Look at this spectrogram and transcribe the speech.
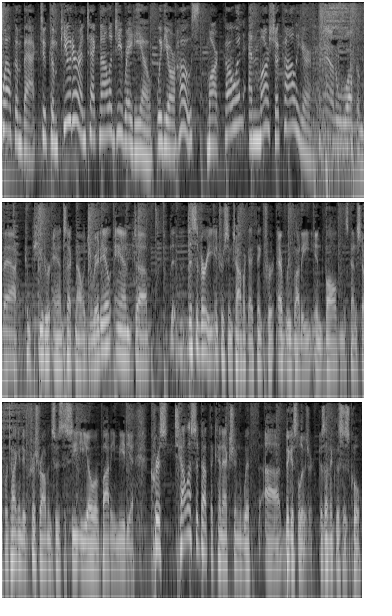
Welcome back to Computer and Technology Radio with your hosts, Mark Cohen and Marsha Collier. And welcome back, Computer and Technology Radio. And uh, th- this is a very interesting topic, I think, for everybody involved in this kind of stuff. We're talking to Chris Robbins, who's the CEO of Body Media. Chris, tell us about the connection with uh, Biggest Loser, because I think this is cool.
